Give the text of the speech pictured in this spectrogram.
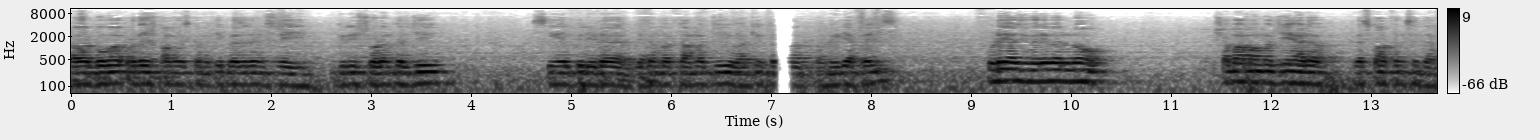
और Goa Pradesh Congress committee president Shri Girish Chodankar ji CLP leader Digambar Kamat ji working media friends today आज you very well know Shama Mohammed ji had press conference in the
